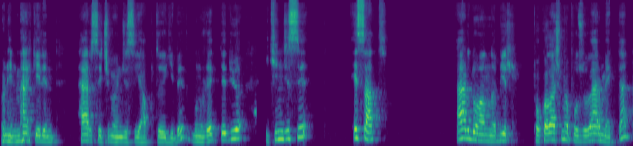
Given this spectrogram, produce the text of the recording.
Örneğin Merkel'in her seçim öncesi yaptığı gibi bunu reddediyor. İkincisi Esad Erdoğan'la bir tokalaşma pozu vermekten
